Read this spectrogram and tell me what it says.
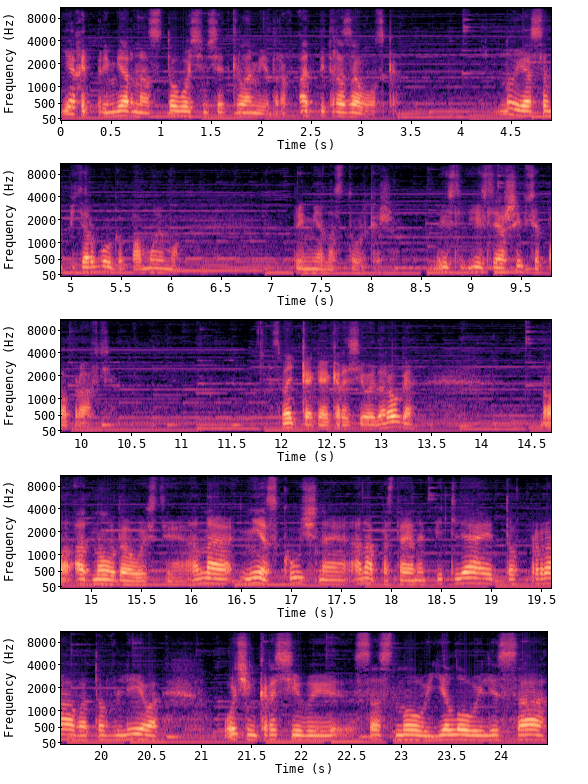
Ехать примерно 180 километров от Петрозаводска. Ну и от Санкт-Петербурга, по-моему, примерно столько же. Если, если ошибся, поправьте. Смотрите, какая красивая дорога. Но одно удовольствие. Она не скучная, она постоянно петляет то вправо, то влево. Очень красивые сосновые, еловые леса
